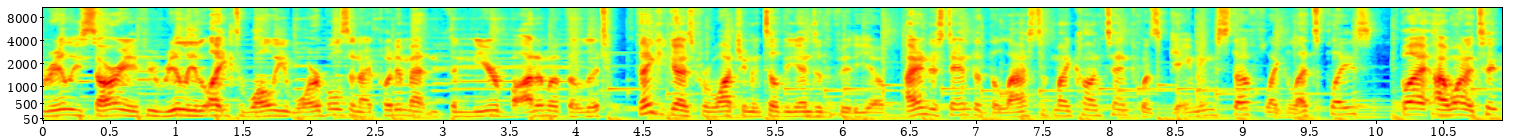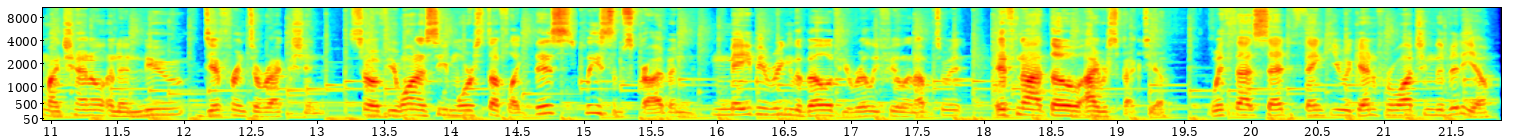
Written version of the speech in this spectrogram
really sorry if you really liked Wally Warbles and I put him at the near bottom of the list. Thank you guys for watching until the end of the video. I understand that the last of my content was gaming stuff like Let's Plays, but I want to take my channel in a new, different direction. So if you want to see more stuff like this, please subscribe and maybe ring the bell if you're really feeling up to it. If not though, I respect you. With that said, thank you again for watching the video.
